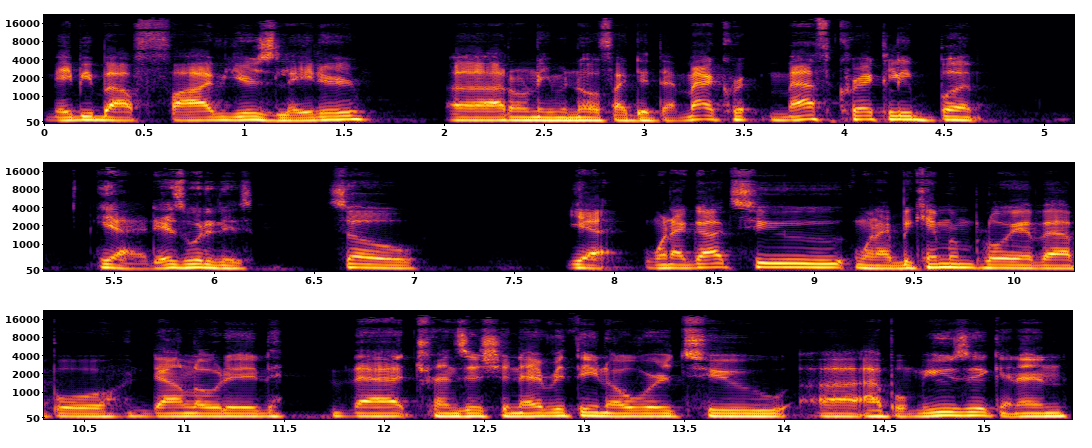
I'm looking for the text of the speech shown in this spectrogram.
maybe about five years later. Uh, I don't even know if I did that math, math correctly, but yeah, it is what it is. So yeah, when I got to when I became employee of Apple, downloaded that, transitioned everything over to uh, Apple Music, and then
